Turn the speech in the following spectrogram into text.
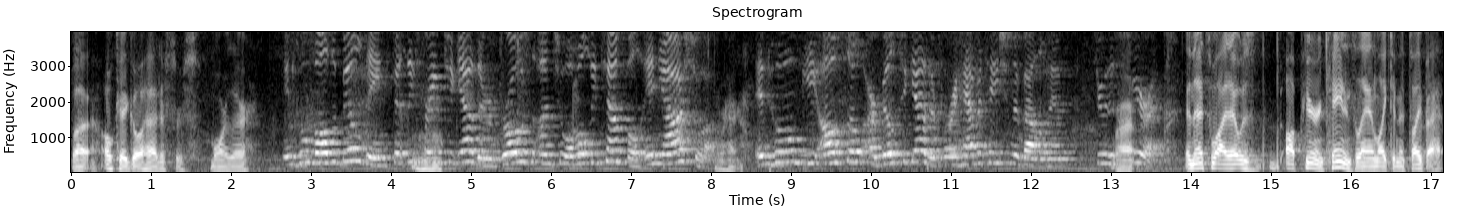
But, okay, go ahead if there's more there. In whom all the building fitly Mm-hmm. framed together grows unto a holy temple in Yahshua, Right. in whom ye also are built together for a habitation of Elohim through the Right. Spirit. And that's why that was up here in Canaan's land, like in the type of,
